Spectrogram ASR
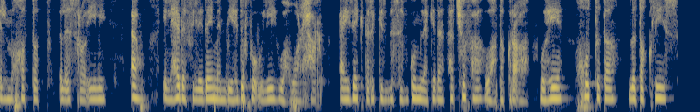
المخطط الإسرائيلي أو الهدف اللي دايما بيهدفوا إليه وهو الحرب. عايزاك تركز بس في جملة كده هتشوفها وهتقرأها وهي خطة لتقليص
